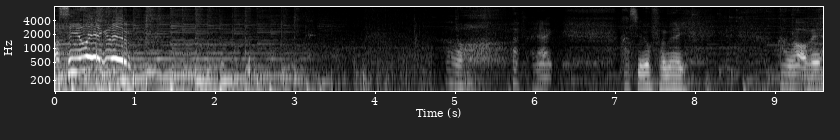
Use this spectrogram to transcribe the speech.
I'll see you later, Graham. Oh, heck. That's enough for me. I'm out of here.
